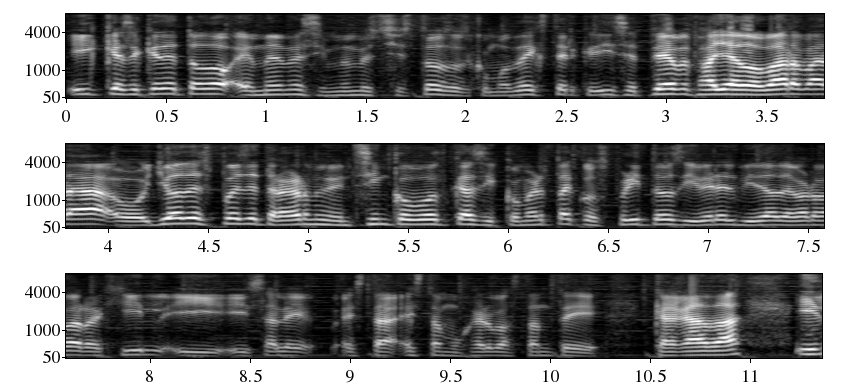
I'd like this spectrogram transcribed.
y que se quede todo en memes y memes chistosos como Dexter que dice te he fallado Bárbara o yo después de tragarme 25 vodkas y comer tacos fritos y ver el video de Bárbara Gil y, sale esta, esta mujer bastante cagada y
